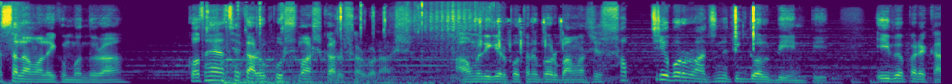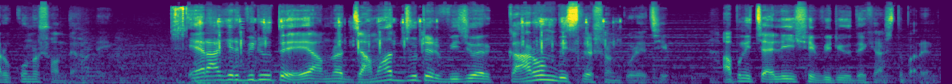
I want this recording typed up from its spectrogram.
আসসালামু আলাইকুম বন্ধুরা। কথায় আছে কারও কুশমাস কারও সর্বনাশ। আওয়ামী লীগের পতনের পর বাংলাদেশের সবচেয়ে বড় রাজনৈতিক দল বিএনপি। এই ব্যাপারে কারও কোনো সন্দেহ নেই। এর আগের ভিডিওতে আমরা জামাত জোটের বিজয়ের কারণ বিশ্লেষণ করেছি। আপনি চাইলেই সেই ভিডিও দেখে আসতে পারেন।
